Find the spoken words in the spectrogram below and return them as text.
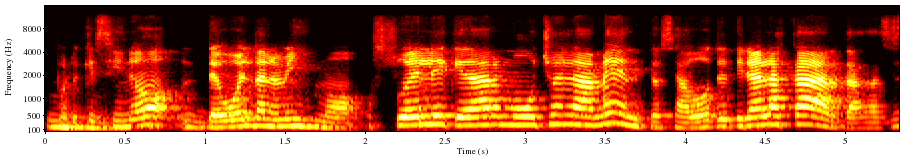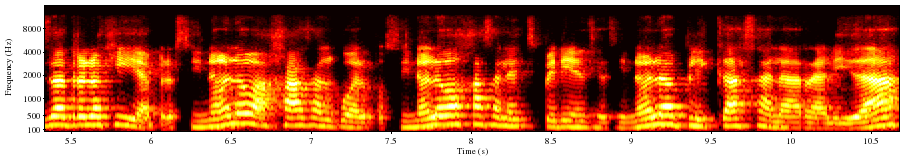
porque si no, de vuelta lo mismo, suele quedar mucho en la mente, o sea, vos te tirás las cartas, haces la trilogía, pero si no lo bajás al cuerpo, si no lo bajás a la experiencia, si no lo aplicás a la realidad,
